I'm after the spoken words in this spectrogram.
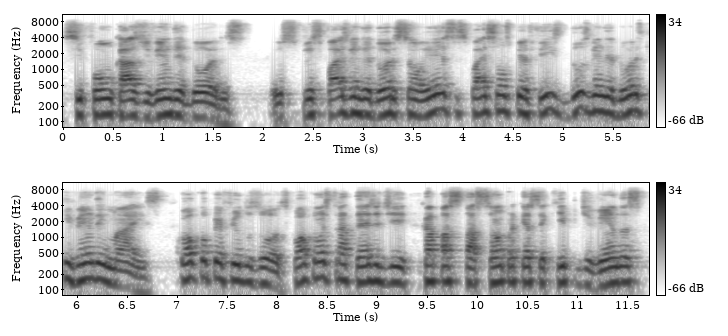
se for um caso de vendedores, os principais vendedores são esses, quais são os perfis dos vendedores que vendem mais? Qual é o perfil dos outros? Qual é uma estratégia de capacitação para que essa equipe de vendas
